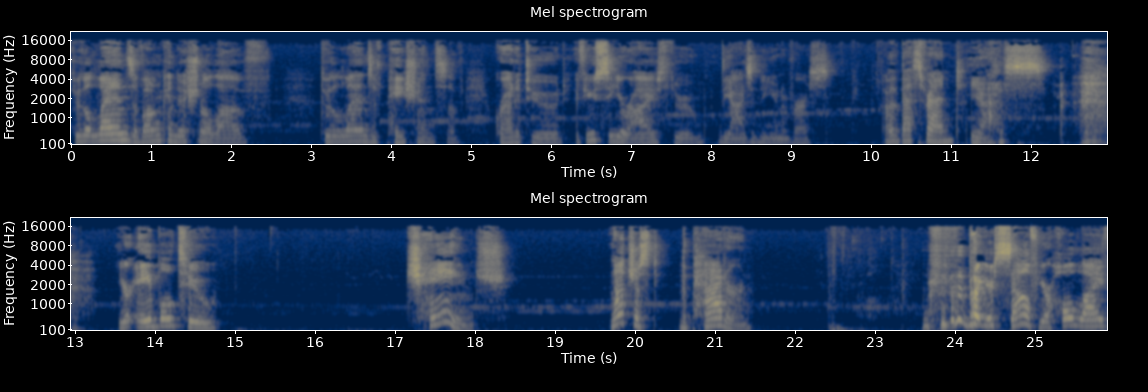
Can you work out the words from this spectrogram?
through the lens of unconditional love, through the lens of patience, of gratitude, if you see your eyes through the eyes of the universe, Of a best friend. yes, you're able to change not just the pattern, but yourself, your whole life,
